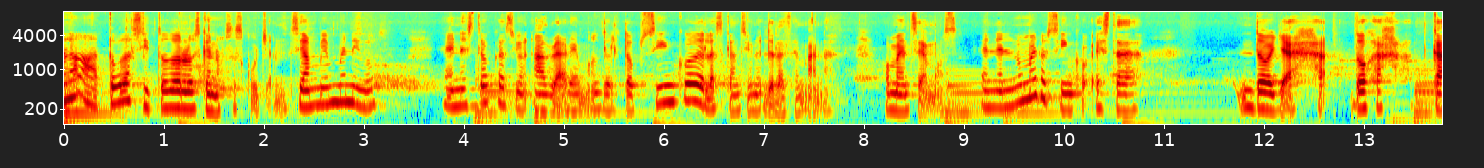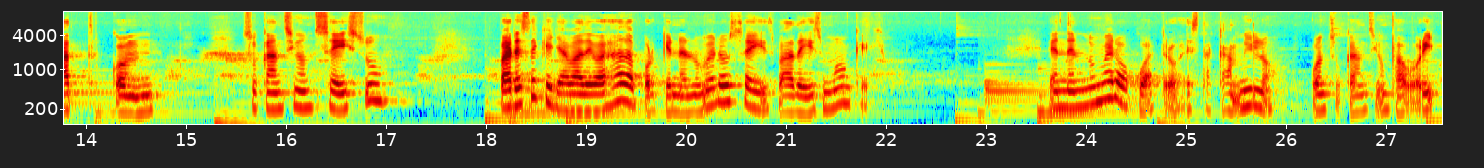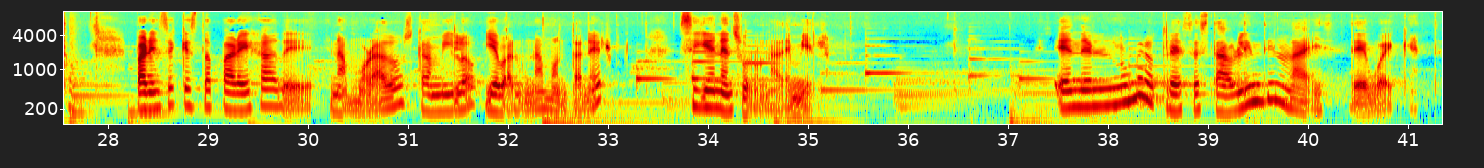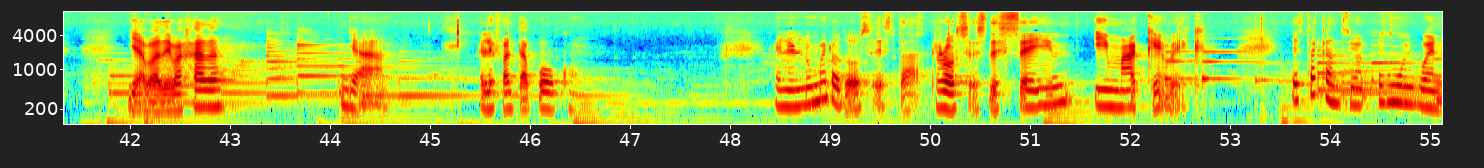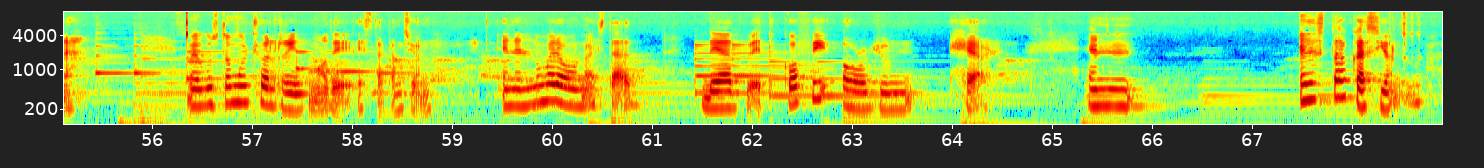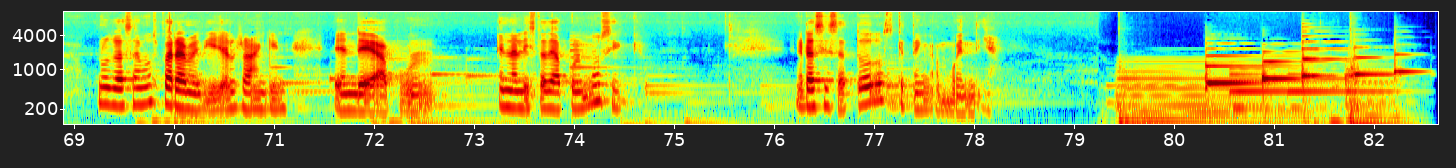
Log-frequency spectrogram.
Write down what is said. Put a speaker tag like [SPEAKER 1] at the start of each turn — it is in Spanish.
[SPEAKER 1] Hola a todas y todos los que nos escuchan. Sean bienvenidos. En esta ocasión hablaremos del top 5 de las canciones de la semana. Comencemos. En el número 5 está Doja, Cat con su canción Seisu. Parece que ya va de bajada porque en el número 6 va Days Monkey. En el número 4 está Camilo con su canción favorito. Parece que esta pareja de enamorados, Camilo y Eva Luna Montaner, siguen en su luna de miel. En el número 3 está Blinding Lights de Weekend. Ya va de bajada. Ya le falta poco. En el número 2 está Roses de Saint y Mackenbeck. Esta canción es muy buena. Me gustó mucho el ritmo de esta canción. En el número uno está The Advent Coffee or Your Hair. En esta ocasión nos basamos para medir el ranking en, Apple, en la lista de Apple Music. Gracias a todos, que tengan buen día.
